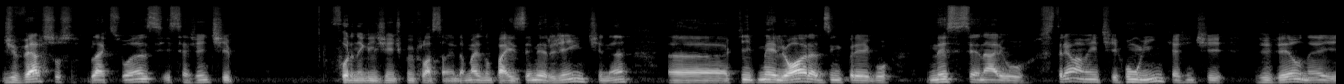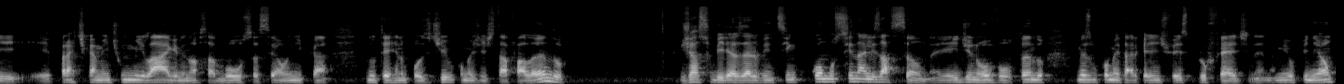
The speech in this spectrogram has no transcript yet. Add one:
diversos Black Swans, e se a gente for negligente com inflação, ainda mais num país emergente, né, que melhora desemprego nesse cenário extremamente ruim que a gente viveu, né, e, praticamente um milagre nossa bolsa ser a única no terreno positivo, como a gente está falando, já subiria a 0,25 como sinalização, né? E aí de novo voltando ao mesmo comentário que a gente fez para o Fed, né? Na minha opinião,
